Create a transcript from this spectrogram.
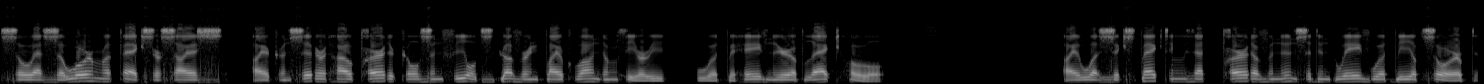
So as a warm-up exercise, I considered how particles and fields governed by quantum theory would behave near a black hole. I was expecting that part of an incident wave would be absorbed,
